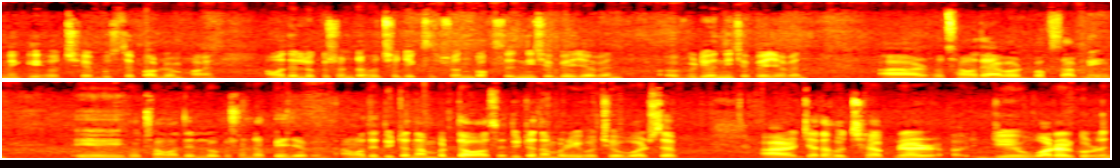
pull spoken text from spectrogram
অনেকেই হচ্ছে বুঝতে প্রবলেম হয়। আমাদের লোকেশনটা হচ্ছে ডিসক্রিপশন বক্সের নিচে পেয়ে যাবেন ভিডিওর নিচে পেয়ে যাবেন। আর হচ্ছে আমাদের অ্যাওয়ার্ড বক্সে আপনি এই হচ্ছে আমাদের লোকেশনটা পেয়ে যাবেন। আমাদের দুইটা নাম্বার দেওয়া আছে, দুইটা নাম্বারই হচ্ছে হোয়াটসঅ্যাপ আর যারা হচ্ছে আপনার যে অর্ডার করবেন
